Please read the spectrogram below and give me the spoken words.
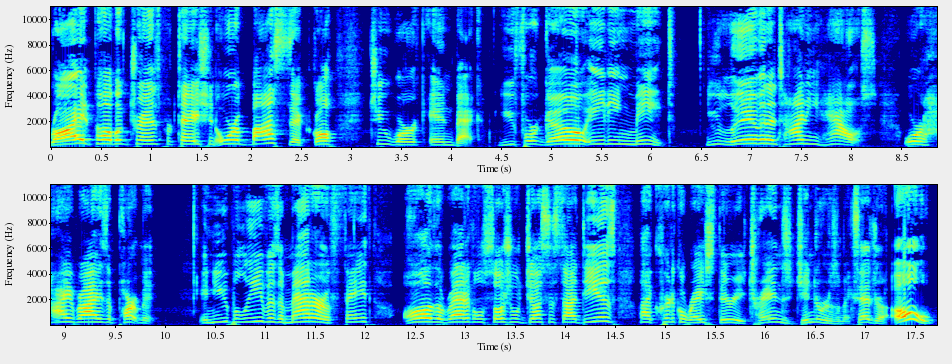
ride public transportation, or a bicycle to work and back. You forego eating meat. You live in a tiny house or high rise apartment, and you believe as a matter of faith all the radical social justice ideas like critical race theory, transgenderism, etc. Oh,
